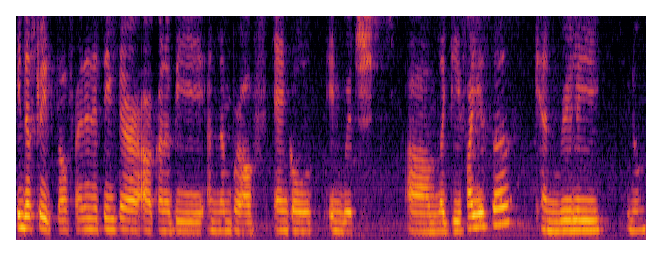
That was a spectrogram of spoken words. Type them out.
industry itself, right? And I think there are going to be a number of angles in which um, like DeFi users can really, you know,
